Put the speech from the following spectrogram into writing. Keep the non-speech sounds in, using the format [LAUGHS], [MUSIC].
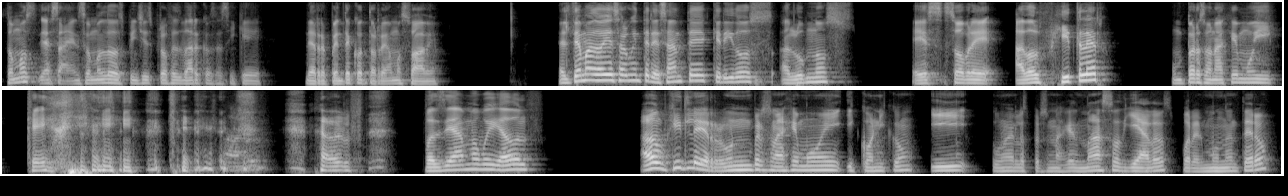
Somos, ya saben, somos los pinches profes barcos, así que de repente cotorreamos suave. El tema de hoy es algo interesante, queridos alumnos. Es sobre Adolf Hitler, un personaje muy... [LAUGHS] ¿Qué? [LAUGHS] Adolf. pues se llama, güey, Adolf. Adolf Hitler, un personaje muy icónico y uno de los personajes más odiados por el mundo entero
